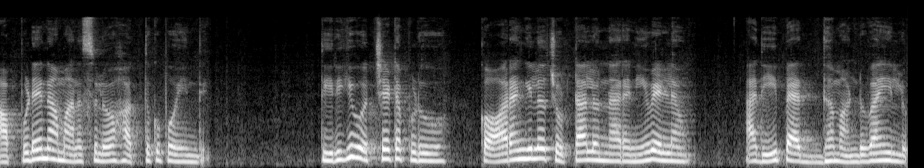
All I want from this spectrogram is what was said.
అప్పుడే నా మనసులో హత్తుకుపోయింది. తిరిగి వచ్చేటప్పుడు కోరంగిలో చుట్టాలున్నారని వెళ్ళాం. అది పెద్ద మండువా ఇల్లు.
